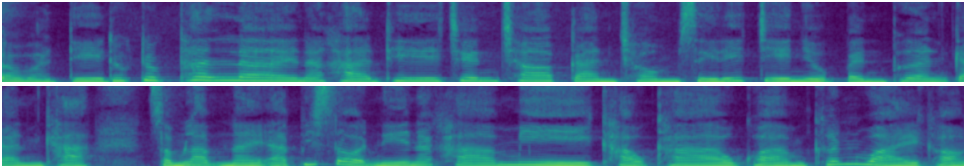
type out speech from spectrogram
สวัสดีทุกๆทท่านเลยนะคะ ที่ชื่นชอบการชมซีรีส์จีนอยู่เป็นเพื่อนกันค่ะสำหรับในอพิโซดนี้นะคะ มีข่าวข่าวความเคลื่อนไหวของ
